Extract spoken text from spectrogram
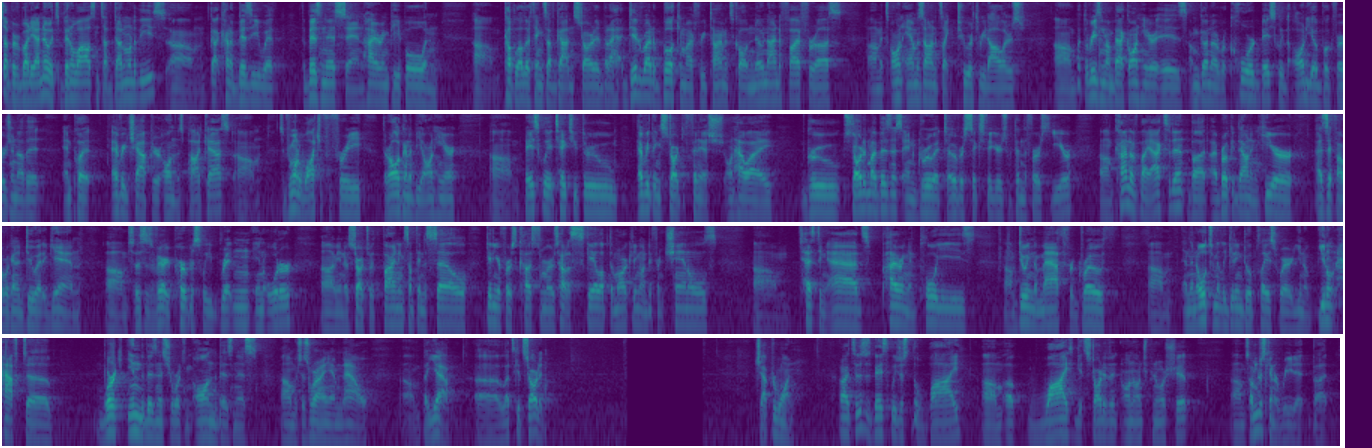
What's up, everybody? I know it's been a while since I've done one of these. Um, got kind of busy with the business and hiring people and um, a couple other things I've gotten started, but I did write a book in my free time. It's called No 9 to 5 for Us. Um, it's on Amazon, it's like two or three dollars. Um, but the reason I'm back on here is I'm going to record basically the audiobook version of it and put every chapter on this podcast. Um, so if you want to watch it for free, they're all going to be on here. Um, basically, it takes you through everything start to finish on how I grew, started my business and grew it to over six figures within the first year, um, kind of by accident, but I broke it down in here as if I were going to do it again. Um, so this is very purposely written in order. Um, you know, starts with finding something to sell, getting your first customers, how to scale up the marketing on different channels, um, testing ads, hiring employees, um, doing the math for growth, um, and then ultimately getting to a place where you know you don't have to work in the business; you're working on the business um, which is where I am now. Um, but yeah, uh, let's get started. Chapter one. All right, so this is basically just the why um, of why get started on entrepreneurship. Um, so I'm just going to read it, but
